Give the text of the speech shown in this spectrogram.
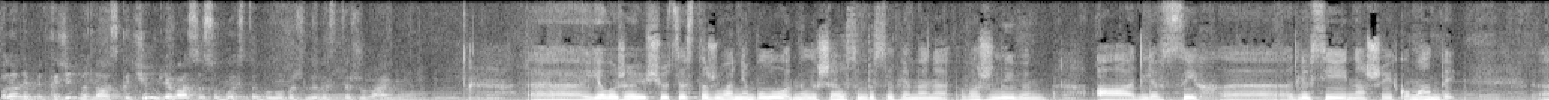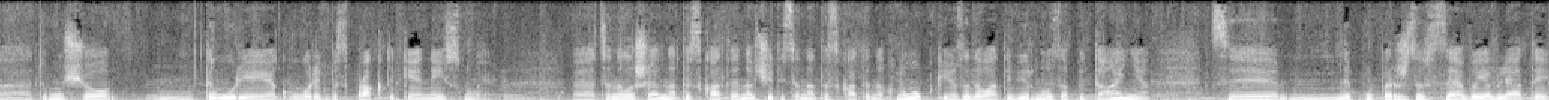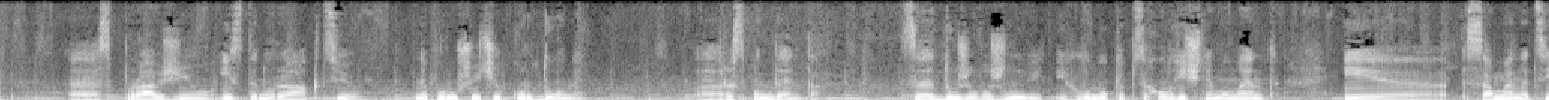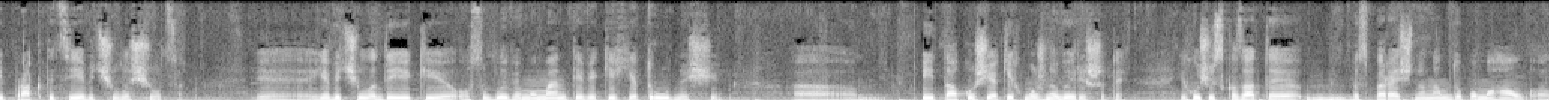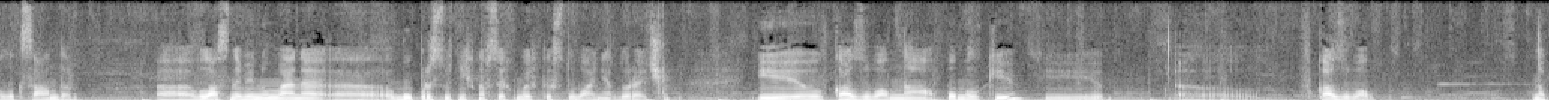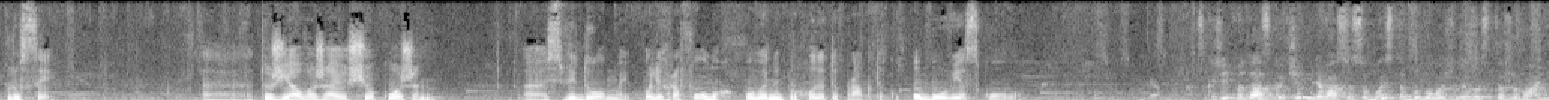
Олена, підкажіть, будь ласка, чим для вас особисто було важливе стажування? Е, Я вважаю, що це стажування було не лише особисто для мене важливим, а для всіх, е, для всієї нашої команди, Е, тому що теорія, як говорять, без практики не існує. Це не лише натискати, навчитися натискати на кнопки, задавати вірно запитання. Це не перш за все виявляти справжню істинну реакцію, не порушуючи кордони е, респондента. Це дуже важливий і глибокий психологічний момент. І е, саме на цій практиці я відчула, що це. Е, Я відчула деякі особливі моменти, в яких є труднощі, і також як їх можна вирішити. І хочу сказати, безперечно, нам допомагав Олександр. Власне, він у мене був присутній на всіх моїх тестуваннях, до речі, і вказував на помилки і е, вказував на плюси. Е, Тож я вважаю, що кожен е, свідомий поліграфолог повинен проходити практику обов'язково. Скажіть, будь ласка, чим для вас особисто було важливе стажування?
